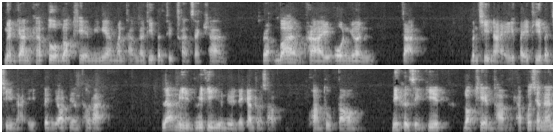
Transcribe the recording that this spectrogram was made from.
เหมือนกันครับตัวบล็อกเชนนี้เนี่ยมันทำหน้าที่บันทึก transaction ว่าใครโอนเงินจากบัญชีไหนไปที่บัญชีไหนเป็นยอดเงินเท่าไหร่ และมีวิธีอื่น ๆ ในการตรวจสอบความถูกต้อง นี่คือสิ่งที่บล็อกเชนทำครับ เพราะฉะนั้น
